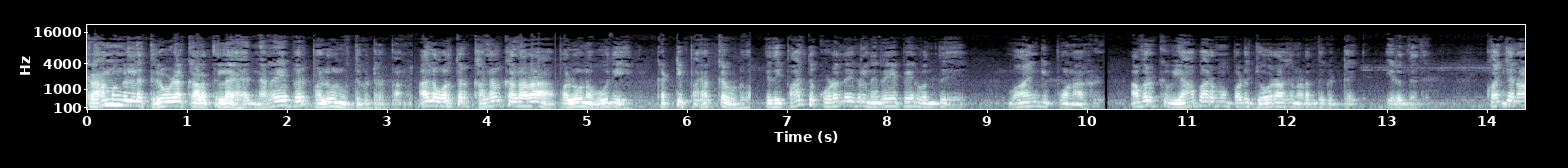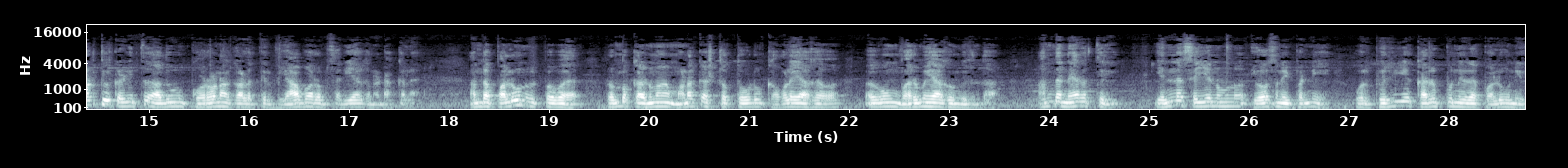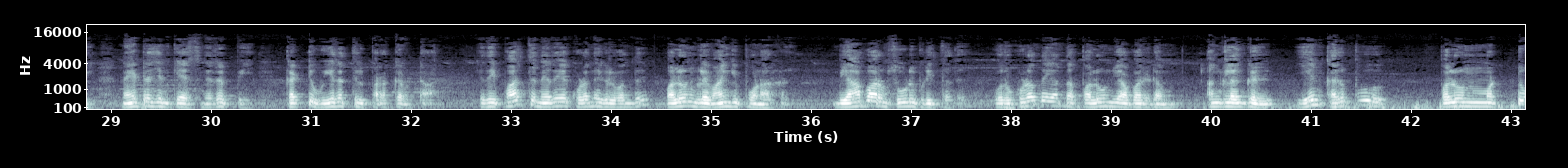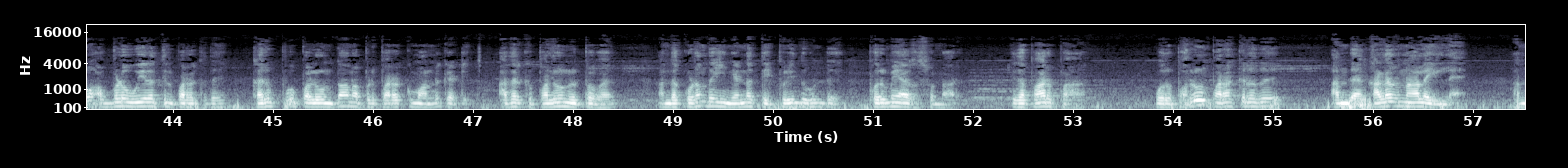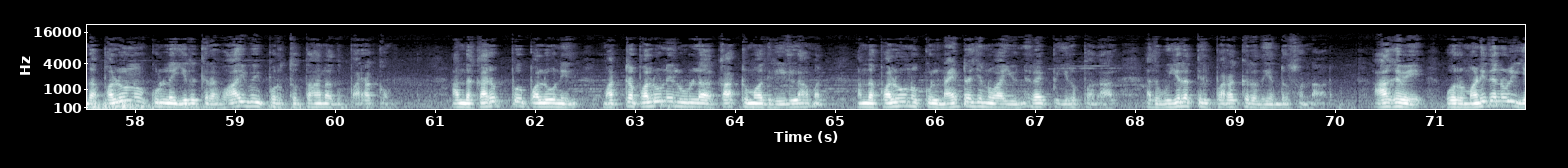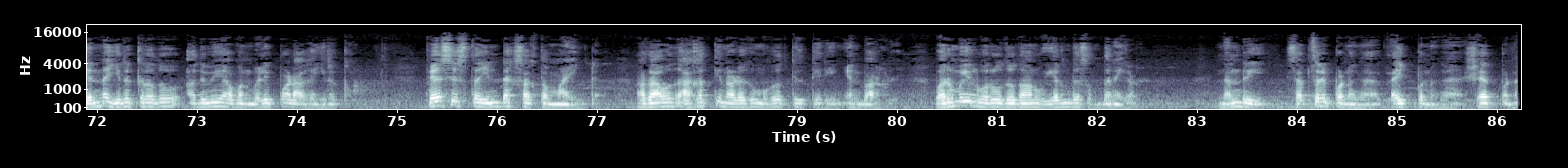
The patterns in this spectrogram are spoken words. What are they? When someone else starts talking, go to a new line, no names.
கிராமங்கள்ல திருவிழா காலத்துல நிறைய பேர் பலூன் வித்துக்கிட்டு இருப்பாங்க. அதுல ஒருத்தர் கலர் கலரா பலூனை ஊதி கட்டி பறக்க விடுவார். இதை பார்த்து குழந்தைகள் நிறைய பேர் வந்து வாங்கி போனார்கள். அவருக்கு வியாபாரமும் படு ஜோராக நடந்துகிட்டு இருந்தது. கொஞ்ச நாட்கள் கழித்து அதுவும் கொரோனா காலத்தில் வியாபாரம் சரியாக நடக்கல. அந்த பலூன் விற்பவர் ரொம்ப கடும மன கஷ்டத்தோடும் கவலையாகவும் வறுமையாகவும் இருந்தார். அந்த நேரத்தில் என்ன செய்யணும்னு யோசனை பண்ணி ஒரு பெரிய கருப்பு நிற பலூனில் நைட்ரஜன் கேஸ் நிரப்பி கட்டி உயரத்தில் பறக்க விட்டார் இதை பார்த்து நிறைய குழந்தைகள் வந்து பலூன்களை வாங்கி போனார்கள். வியாபாரம் சூடு பிடித்தது. ஒரு குழந்தை அந்த பலூன் வியாபாரிடம் அங்கிள் அங்கிள் ஏன் கருப்பு பலூன் மட்டும் அவ்வளவு உயரத்தில் பறக்குது? கருப்பு பலூன் தான் அப்படி பறக்குமான்னு கேட்டுச்சு அதற்கு பலூன் விற்பவர் அந்த குழந்தையின் எண்ணத்தை புரிந்து கொண்டு பொறுமையாக சொன்னார் இதை பார்ப்பா ஒரு பலூன் பறக்கிறது அந்த கலர்னால இல்லை. அந்த பலூனுக்குள்ளே இருக்கிற வாயுவை பொறுத்து தான் அது பறக்கும். அந்த கருப்பு பலூனில் மற்ற பலூனில் உள்ள காற்று மாதிரி இல்லாமல் அந்த பலூனுக்குள் நைட்ரஜன் வாயு நிரப்பி இருப்பதால் அது உயரத்தில் பறக்கிறது என்று சொன்னார். ஆகவே ஒரு மனிதனுள் என்ன இருக்கிறதோ அதுவே அவன் வெளிப்பாடாக இருக்கும். Face is the index of the mind அதாவது அகத்தின் அழகு முகத்தில் தெரியும் என்பார்கள். வறுமையில் வருவதுதான் உயர்ந்த சிந்தனைகள். நன்றி. சப்ஸ்கிரைப் பண்ணுங்க லைக் பண்ணுங்கள் ஷேர் பண்ணுங்க.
